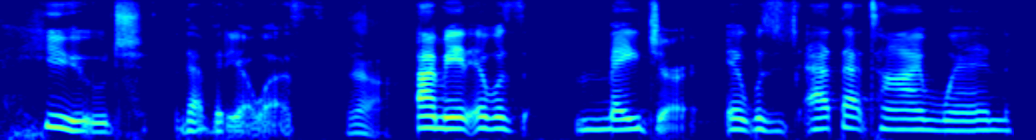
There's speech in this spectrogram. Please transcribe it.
huge that video was. Yeah. I mean, it was major. It was at that time when,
